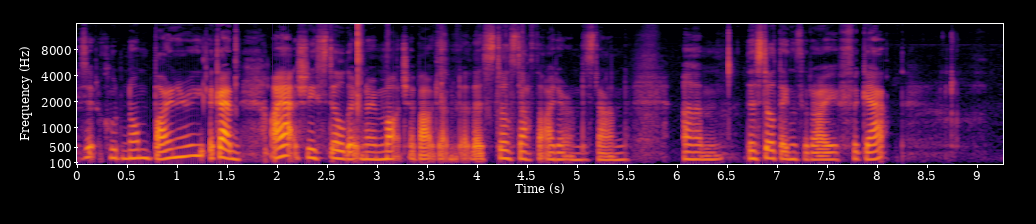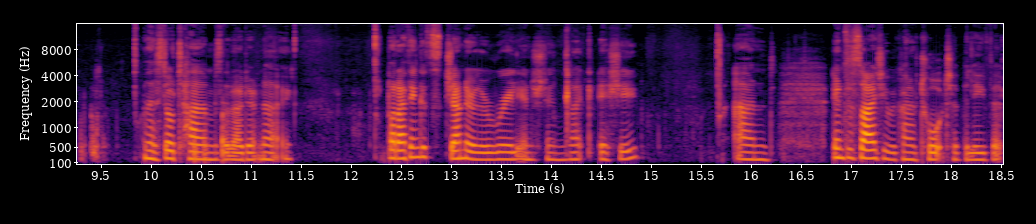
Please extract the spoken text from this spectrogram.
is it called non-binary? Again i actually still don't know much about gender. There's still stuff that i don't understand. Um, there's still things that i forget. And there's still terms that i don't know. But i think it's gender is a really interesting like issue. And in society we're kind of taught to believe that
